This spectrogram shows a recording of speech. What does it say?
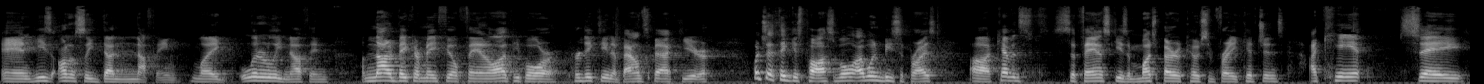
and he's honestly done nothing. Like literally nothing. I'm not a Baker Mayfield fan. A lot of people are predicting a bounce back year, which I think is possible. I wouldn't be surprised. Uh, Kevin Stefanski is a much better coach than Freddie Kitchens. I can't say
